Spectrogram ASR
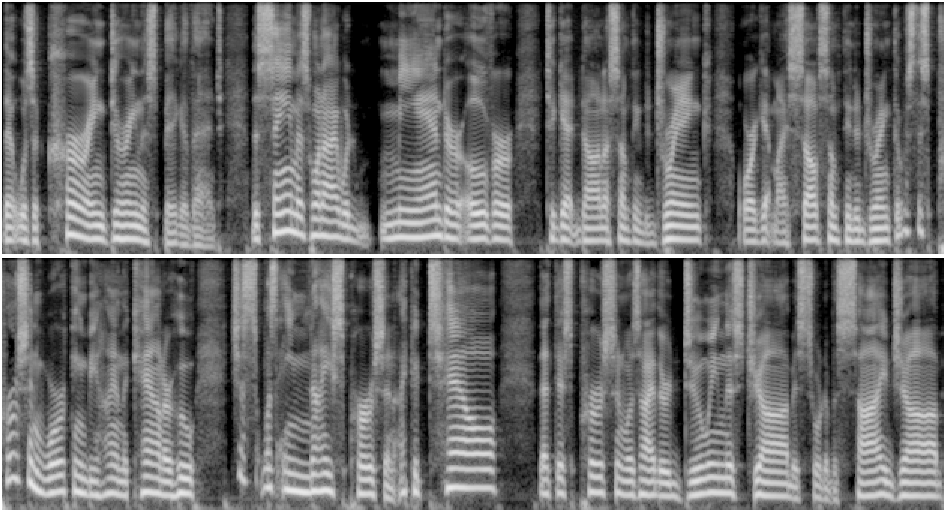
that was occurring during this big event. The same as when I would meander over to get Donna something to drink or get myself something to drink. There was this person working behind the counter who just was a nice person. I could tell that this person was either doing this job as sort of a side job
